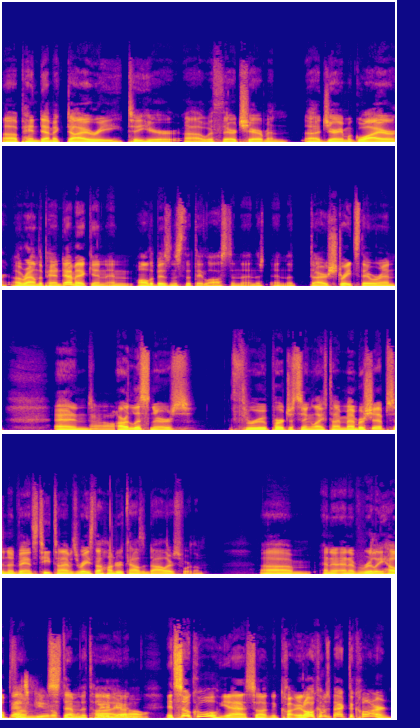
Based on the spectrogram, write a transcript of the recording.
a, pandemic diary to hear uh, with their chairman uh, Jerry Maguire around the pandemic and, and all the business that they lost and the in the, in the dire straits they were in, and oh. our listeners through purchasing lifetime memberships and advanced tee times raised a hundred thousand dollars for them um, and and have really helped That's them beautiful. stem the tide. It's so cool, yeah. So it all comes back to Carn.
